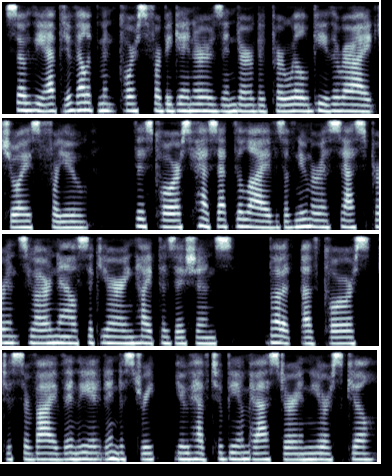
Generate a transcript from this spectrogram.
So, the app development course for beginners in Durgapur will be the right choice for you. This course has set the lives of numerous aspirants who are now securing high positions. But, of course, to survive in the IT industry, you have to be a master in your skill.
